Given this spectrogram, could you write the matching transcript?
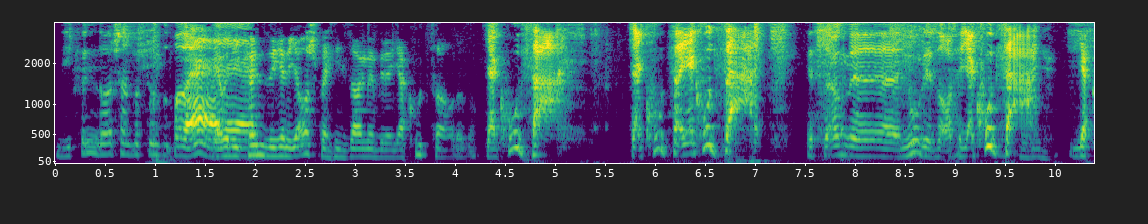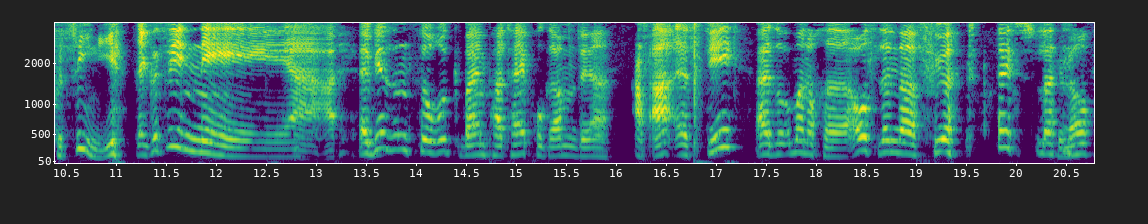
Die finden Deutschland bestimmt super. Ja, aber die können sich ja nicht aussprechen, die sagen dann wieder Yakuza oder so. Yakuza! Yakuza, Yakuza! Ist irgendeine äh, Nudelsorte. Yakuza! Yakuzini. Yakuzini! Ja. Äh, wir sind zurück beim Parteiprogramm der AfD. Also immer noch äh, Ausländer für Deutschland. Genau.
